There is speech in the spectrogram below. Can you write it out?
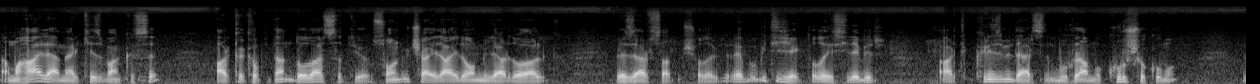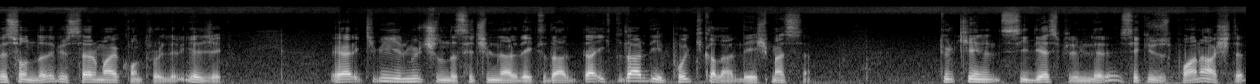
ama hala Merkez Bankası arka kapıdan dolar satıyor. Son 3 ayda ayda 10 milyar dolarlık rezerv satmış olabilir. E bu bitecek. Dolayısıyla bir artık kriz mi dersin, buhran mı, kur şoku mu ve sonunda da bir sermaye kontrolleri gelecek. Eğer 2023 yılında seçimlerde iktidar, da iktidar değil politikalar değişmezse Türkiye'nin CDS primleri 800 puanı aştı.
